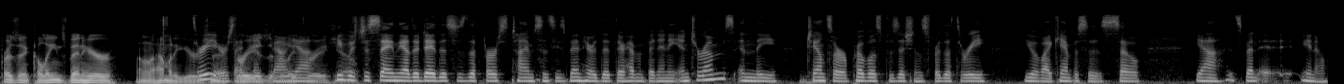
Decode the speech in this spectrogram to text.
President Killeen's been here. I don't know how many years. Three now. years, Three I think is it now. really yeah, three? he was just saying the other day this is the first time since he's been here that there haven't been any interims in the Mm-hmm. chancellor or provost positions for the three U of I campuses. So, yeah, it's been you know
